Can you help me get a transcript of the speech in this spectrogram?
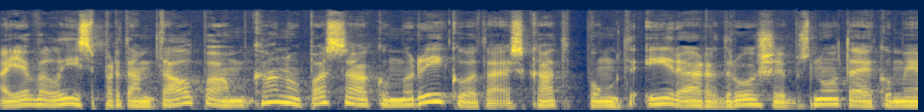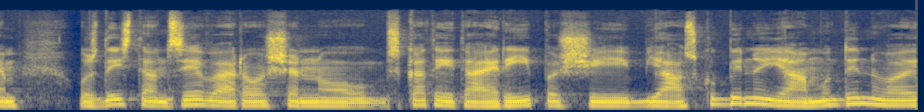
Ja vēl īsi par tām telpām, kā no pasākuma rīkotāja skatu punkta ir ar drošības noteikumiem uz distanci ievērošanu, skatītāji ir īpaši jāskubina, jāmudina, vai,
